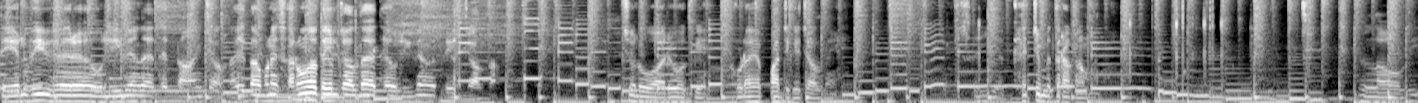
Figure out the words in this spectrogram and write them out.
ਤੇਲ ਵੀ ਫਿਰ ਓਲੀਵਿਆਂ ਦਾ ਇੱਥੇ ਤਾਂ ਹੀ ਚੱਲਦਾ। ਇਹ ਤਾਂ ਆਪਣੇ ਸਰੋਂ ਦਾ ਤੇਲ ਚੱਲਦਾ, ਇੱਥੇ ਓਲੀਵਿਆਂ ਦਾ ਤੇਲ ਚੱਲਦਾ। ਚਲੋ ਆ ਜਾਓ ਅੱਗੇ ਥੋੜਾ ਜਿਹਾ ਭੱਜ ਕੇ ਚੱਲਦੇ ਹਾਂ। ਸਹੀ ਆ, ਖਿੱਚ ਮਿੱਤਰਾ ਕੰਮ। ਲਓ ਵੀ,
